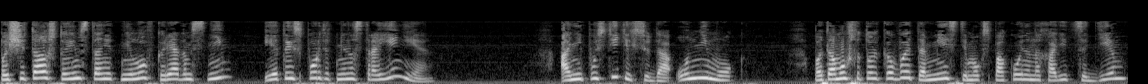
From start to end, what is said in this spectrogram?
посчитал, что им станет неловко рядом с ним, и это испортит мне настроение? А не пустить их сюда он не мог, потому что только в этом месте мог спокойно находиться Дем,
